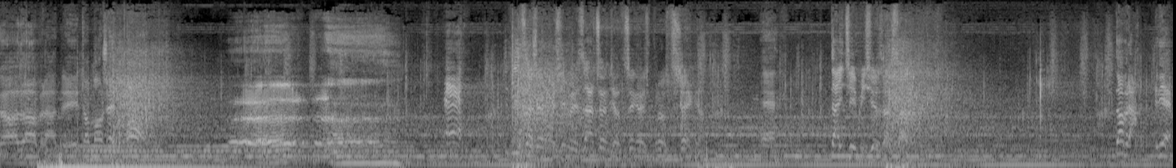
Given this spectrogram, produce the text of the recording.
No dobra, ty, to może po. E, widzę, że musimy zacząć od czegoś prostszego. E, dajcie mi się zastanowić. Dobra, wiem.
